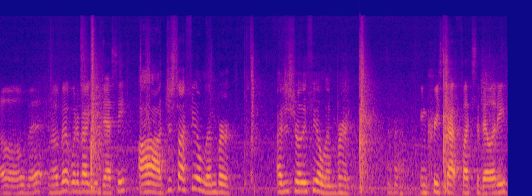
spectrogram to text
a little bit. A little bit. What about you, Jesse? Ah, just I feel limber. I just really feel limber. Increase that flexibility.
